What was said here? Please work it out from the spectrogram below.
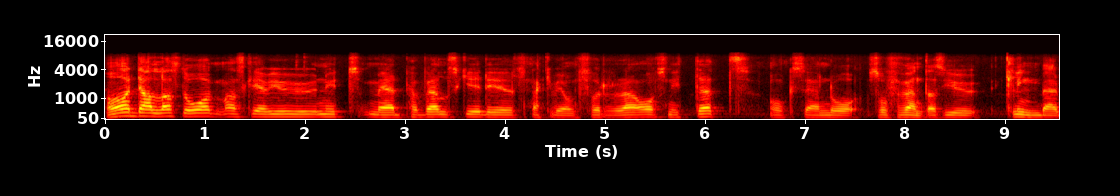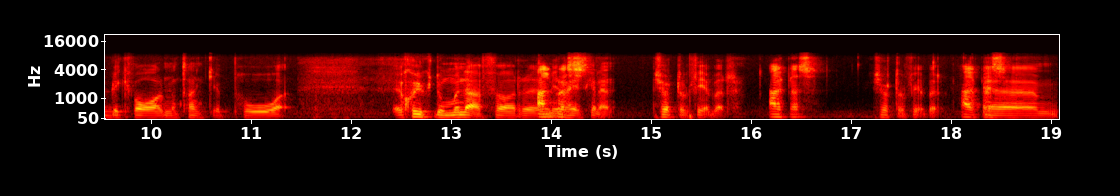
Ja, Dallas då. Man skrev ju nytt med Pavelski. Det snackade vi om förra avsnittet. Och sen då så förväntas ju Klingberg bli kvar med tanke på sjukdomen där för eh, Miro Heiskanen. Körtelfeber. Herpes. Körtelfeber. Herpes. Um,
